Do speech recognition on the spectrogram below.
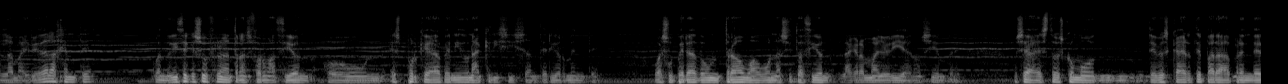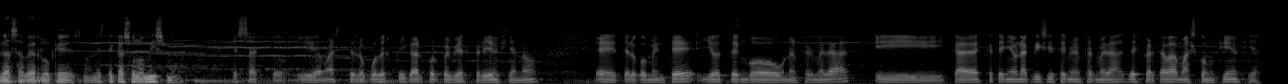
la mayoría de la gente, cuando dice que sufre una transformación, o es porque ha venido una crisis anteriormente, o ha superado un trauma o una situación, la gran mayoría, no siempre. O sea, esto es como debes caerte para aprender a saber lo que es. En este caso lo mismo. Exacto, y además te lo puedo explicar por propia experiencia, ¿no? Eh, te lo comenté, yo tengo una enfermedad y cada vez que tenía una crisis de mi enfermedad despertaba más conciencia.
